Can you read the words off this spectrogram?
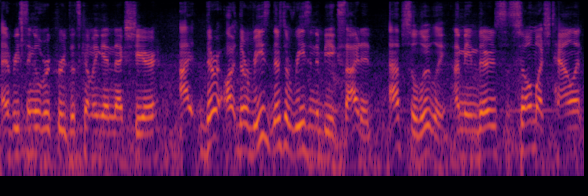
every single recruit that's coming in next year. I there are there reason there's a reason to be excited. Absolutely. I mean, there's so much talent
